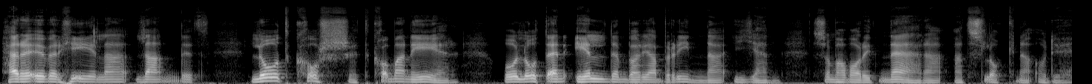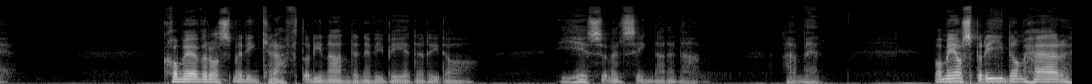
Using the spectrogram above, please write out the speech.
Herre, över hela landet, låt korset komma ner och låt den elden börja brinna igen som har varit nära att slockna och dö. Kom över oss med din kraft och din ande när vi beder idag. I Jesu välsignade namn. Amen. Var med och sprid de här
